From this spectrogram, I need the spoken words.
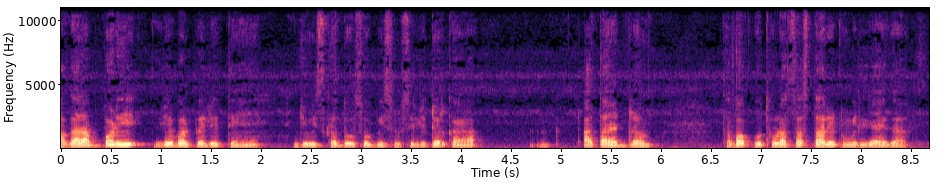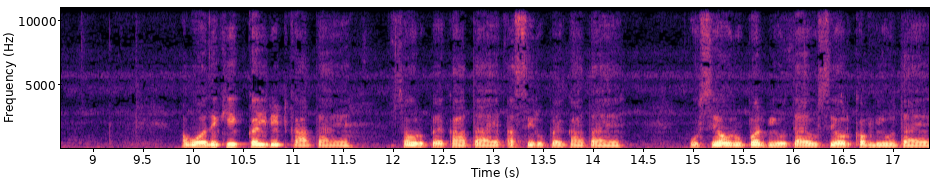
अगर आप बड़े लेवल पे लेते हैं, जो इसका 220 सौ लीटर का आता है ड्रम तब आपको थोड़ा सस्ता रेट मिल जाएगा। अब वो देखिए, कई रेट का आता है। सौ रुपये का आता है, अस्सी रुपये का आता है। उससे और ऊपर भी होता है, उससे और कम भी होता है।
